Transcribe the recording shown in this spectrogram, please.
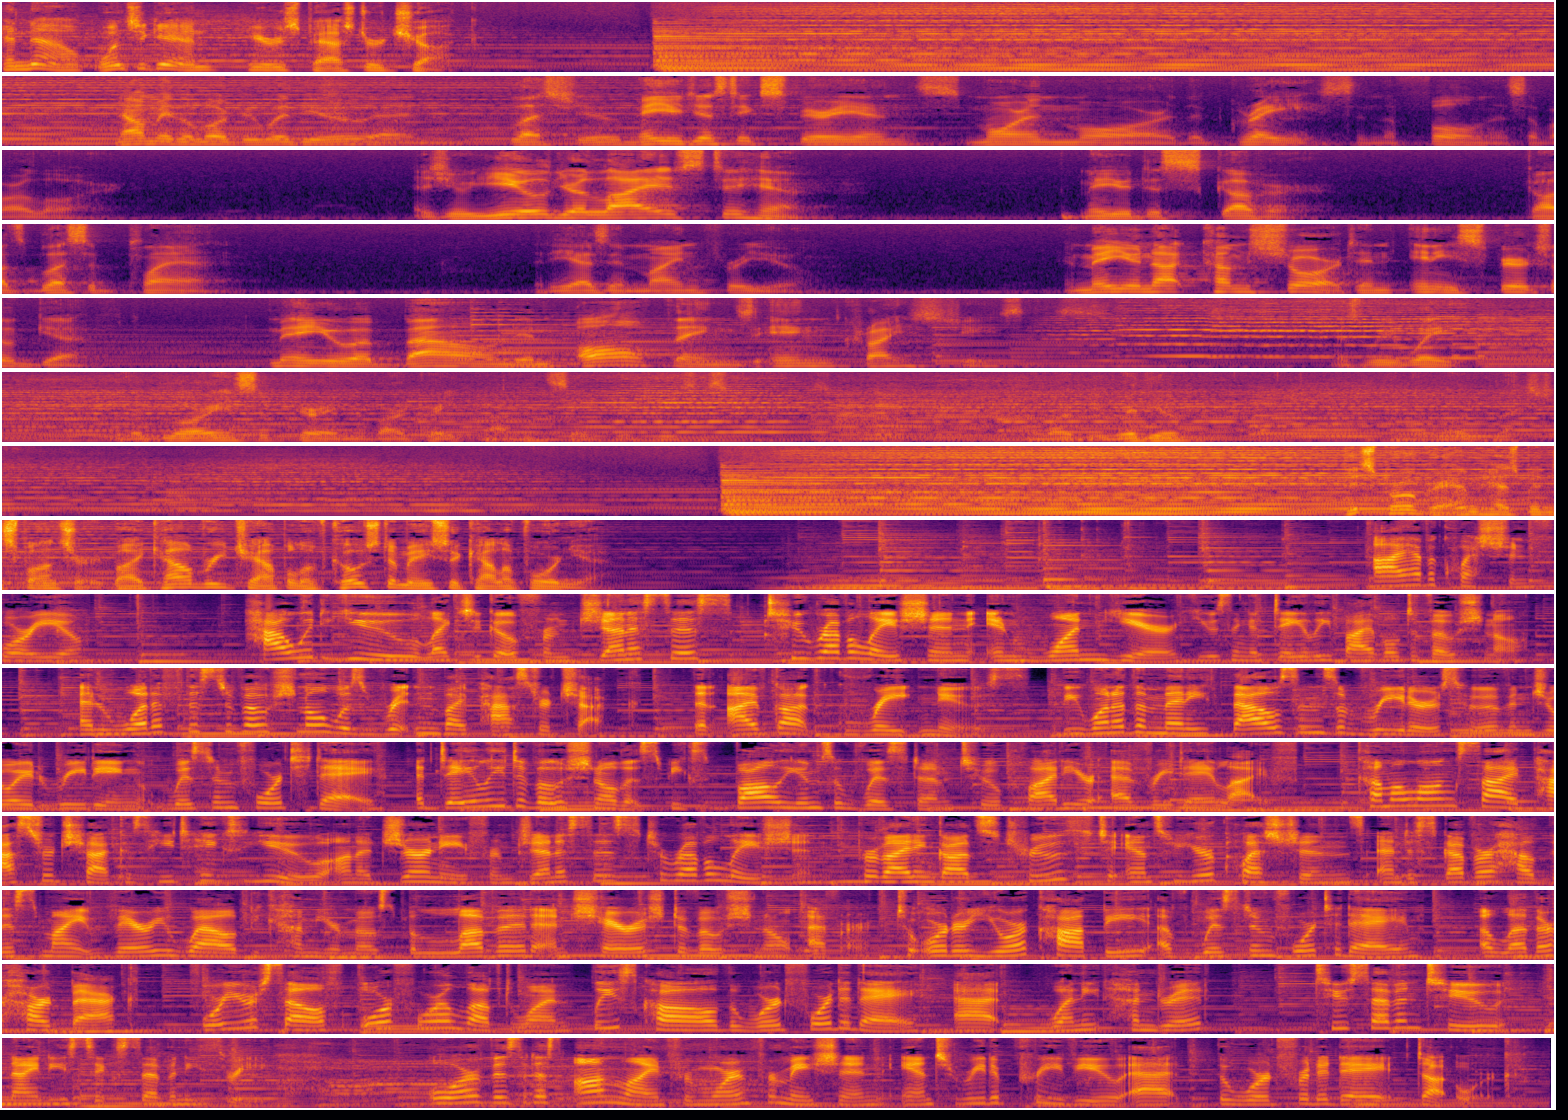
And now, once again, here's Pastor Chuck. Now may the Lord be with you and bless you. May you just experience more and more the grace and the fullness of our Lord. As you yield your lives to Him, may you discover God's blessed plan that He has in mind for you. And may you not come short in any spiritual gift. May you abound in all things in Christ Jesus as we wait for the glorious appearing of our great God and Savior, Jesus Christ. The Lord be with you, and the Lord bless you. This program has been sponsored by Calvary Chapel of Costa Mesa, California. I have a question for you. How would you like to go from Genesis to Revelation in one year using a daily Bible devotional? And what if this devotional was written by Pastor Chuck? Then I've got great news. Be one of the many thousands of readers who have enjoyed reading Wisdom for Today, a daily devotional that speaks volumes of wisdom to apply to your everyday life. Come alongside Pastor Chuck as he takes you on a journey from Genesis to Revelation, providing God's truth to answer your questions and discover how this might very well become your most beloved and cherished devotional ever. To order your copy of Wisdom for Today, a leather hardback, for yourself or for a loved one, please call the Word for Today at 1 800 272 9673 or visit us online for more information and to read a preview at thewordfortoday.org.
